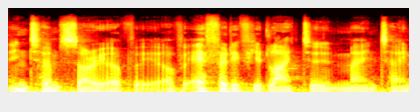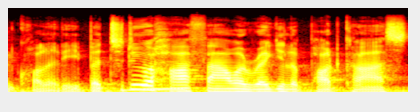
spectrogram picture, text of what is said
in terms sorry of, of effort if you'd like to maintain quality. But to do a half hour regular podcast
